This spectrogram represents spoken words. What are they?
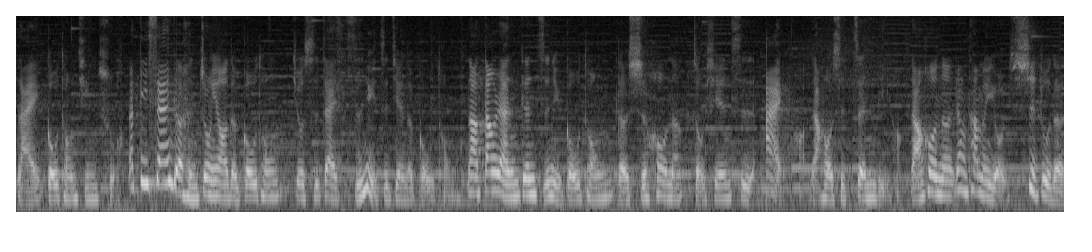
来沟通清楚。那第三个很重要的沟通，就是在子女之间的沟通。那当然跟子女沟通的时候呢，首先是爱哈，然后是真理哈，然后呢让他们有适度的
